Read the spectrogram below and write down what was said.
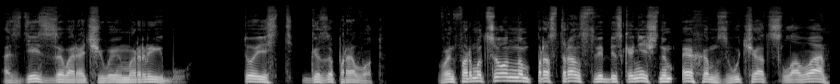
а здесь заворачиваем рыбу, то есть газопровод. В информационном пространстве бесконечным эхом звучат слова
